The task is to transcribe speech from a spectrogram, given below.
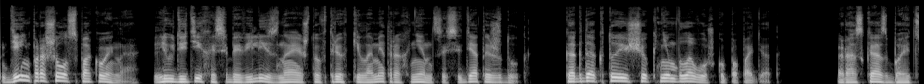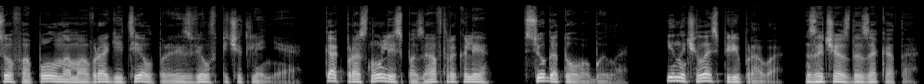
День прошел спокойно. Люди тихо себя вели, зная, что в трех километрах немцы сидят и ждут, когда кто еще к ним в ловушку попадет. Рассказ бойцов о полном овраге тел произвел впечатление. Как проснулись, позавтракали, все готово было. И началась переправа, за час до заката.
